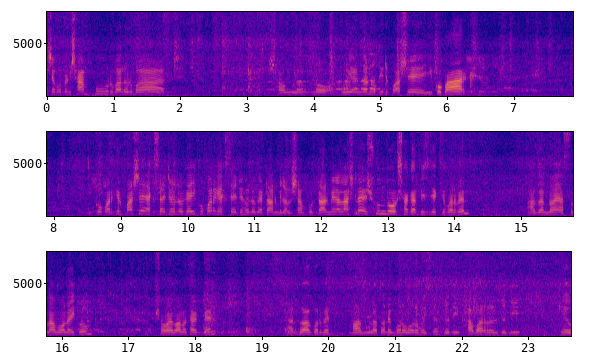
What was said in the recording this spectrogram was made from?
এসে বলবেন শ্যামপুর বালুর মাঠ। সংলগ্ন বুড়িয়াঙ্গা নদীর পাশে, ইকো পার্ক। ইকো পার্কের পাশে, এক সাইড হলো গিয়ে ইকো পার্ক, এক সাইডে হলো গিয়ে টার্মিনাল। শ্যামপুর টার্মিনাল আসলে সুন্দর শাখার বীজ দেখতে পারবেন। আজার নয়, আসসালামু আলাইকুম। সবাই ভালো থাকবেন। আর দোয়া করবেন, মাছগুলো তো অনেক বড় বড় হয়েছে। যদি খাবার, যদি কেউ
